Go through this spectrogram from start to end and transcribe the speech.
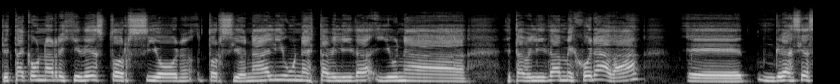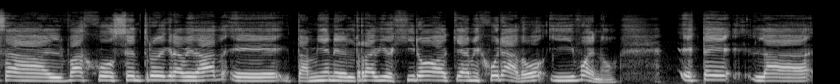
destaca una rigidez torsional y una estabilidad y una estabilidad mejorada. Eh, gracias al bajo centro de gravedad, eh, también el radio de giro que ha mejorado y bueno, este, la,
